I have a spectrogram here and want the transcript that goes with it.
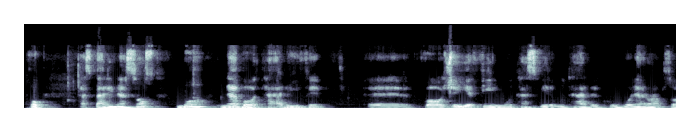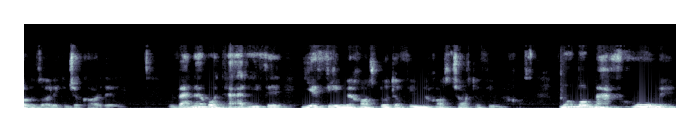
خب پس بر این اساس ما نه با تعریف واژه فیلم و تصویر متحرک و هنر و امثال و ذالک اینجا کار داریم. و نه با تعریف یه فیلم خاص دو تا فیلم خاص چهار تا فیلم خاص. ما با مفهوم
